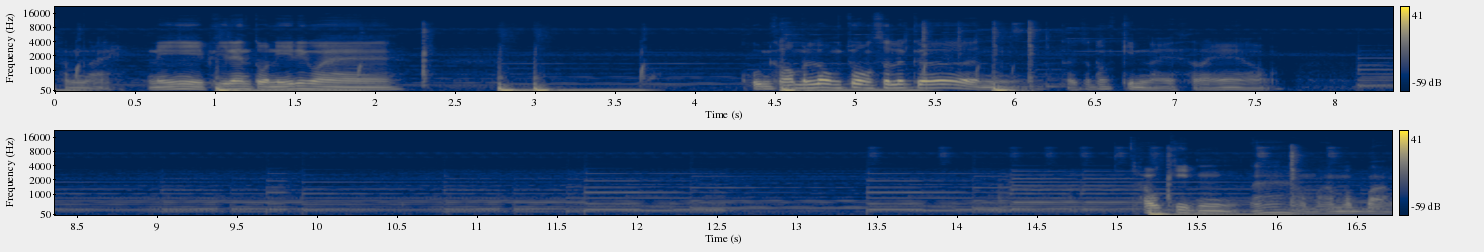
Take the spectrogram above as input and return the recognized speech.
ทำไร นี่พี่เล่นตัวนี้ดีกว่า คุณเขามาโล่งโจ้งซะเหลือเกิน แต่จะต้องกินหน่อยซะแล้ว เขากินอ่าเอามามาบัง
